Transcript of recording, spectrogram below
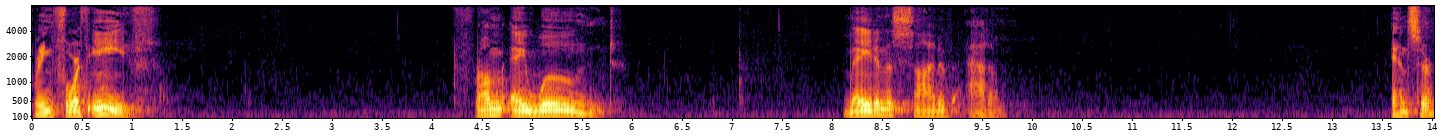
bring forth Eve from a wound made in the side of Adam? Answer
